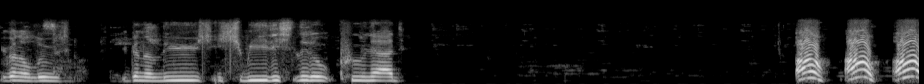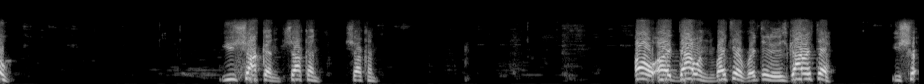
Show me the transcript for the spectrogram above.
You're gonna lose. Son of a You're gonna lose, you Swedish little punad. Oh, oh, oh! You shotgun, shotgun, shotgun. Oh, uh, that one right there, right there. There's a guy right there. You shot.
